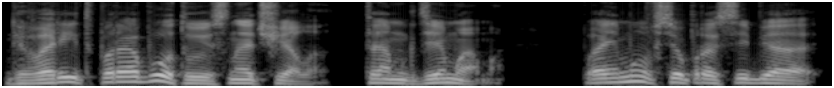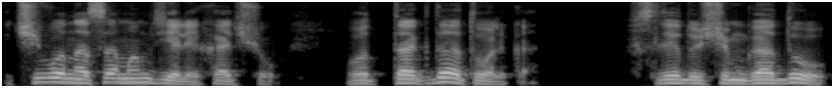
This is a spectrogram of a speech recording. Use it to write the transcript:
«Говорит, поработаю сначала, там, где мама. Пойму все про себя, чего на самом деле хочу. Вот тогда только. В следующем году...»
